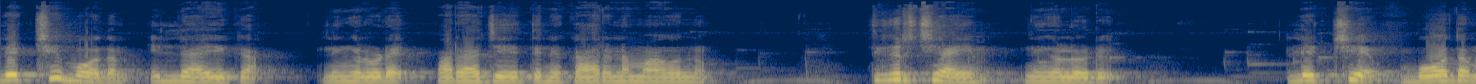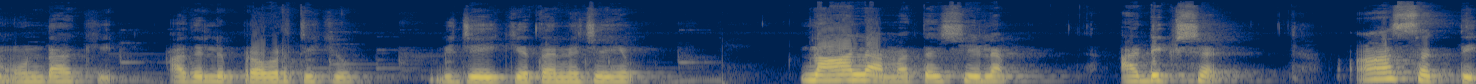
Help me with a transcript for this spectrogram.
ലക്ഷ്യബോധം ഇല്ലായിക നിങ്ങളുടെ പരാജയത്തിന് കാരണമാകുന്നു. തീർച്ചയായും നിങ്ങളൊരു ലക്ഷ്യബോധം ഉണ്ടാക്കി അതിൽ പ്രവർത്തിക്കൂ. വിജയിക്കുക തന്നെ ചെയ്യും. നാലാമത്തെ ശീലം അഡിക്ഷൻ ആസക്തി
